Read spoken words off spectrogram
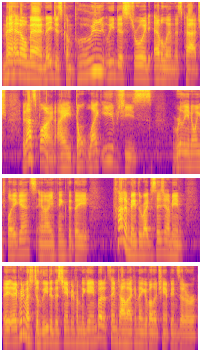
Man, oh man, they just completely destroyed Evelynn this patch. And that's fine. I don't like Eve. She's really annoying to play against, and I think that they kind of made the right decision. I mean, they, they pretty much deleted this champion from the game, but at the same time, I can think of other champions that are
